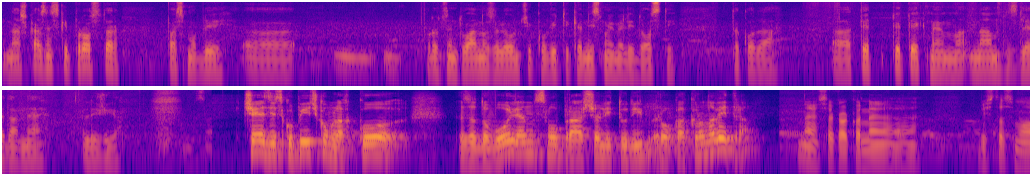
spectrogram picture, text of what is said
naš kazenski prostor, pa smo bili uh, procentualno zelo učinkoviti, ker nismo imeli dosti. Tako da uh, te, te tekme nam zgleda ne ležijo. Če z izkupičkom lahko zadovoljen, smo vprašali tudi roka kronovetra. Ne, vsekakor ne. V bistvu smo,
